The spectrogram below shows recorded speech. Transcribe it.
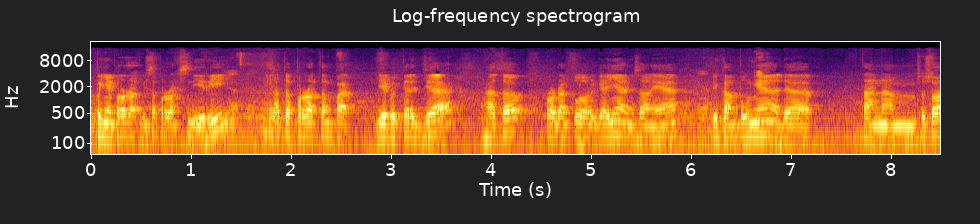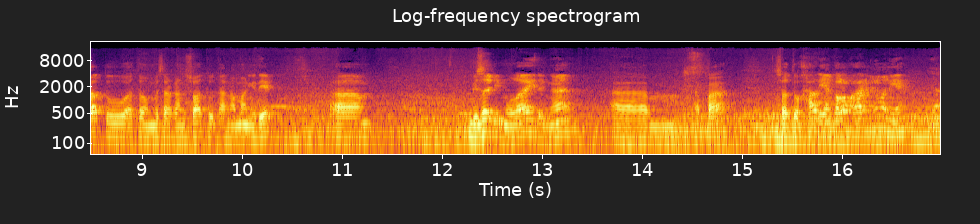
punya produk bisa produk sendiri Ya. atau produk tempat dia bekerja atau produk keluarganya misalnya ya. Ya. Di kampungnya ada tanam sesuatu atau membesarkan sesuatu tanaman gitu ya. Em, bisa dimulai dengan em, apa suatu hal yang kalau makanan minuman ya Ya.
